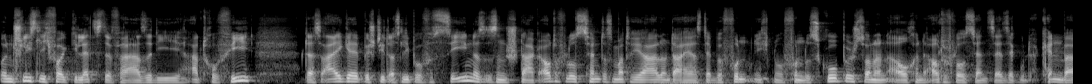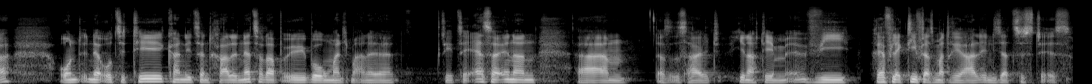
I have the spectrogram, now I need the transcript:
Und schließlich folgt die letzte Phase, die Atrophie. Das Eigelb besteht aus Lipofuscin, das ist ein stark autofluoreszentes Material und daher ist der Befund nicht nur fundoskopisch, sondern auch in der Autofluoreszenz sehr, sehr gut erkennbar. Und in der OCT kann die zentrale Netzhautabübung manchmal an eine CCS erinnern. Ähm, das ist halt je nachdem, wie reflektiv das Material in dieser Zyste ist.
